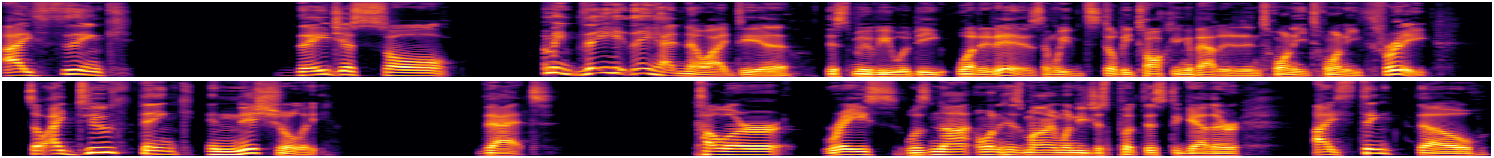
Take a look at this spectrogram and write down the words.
I think they just saw, I mean, they, they had no idea this movie would be what it is, and we'd still be talking about it in 2023. So I do think initially that color, race was not on his mind when he just put this together. I think, though,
